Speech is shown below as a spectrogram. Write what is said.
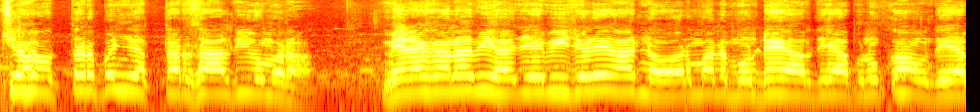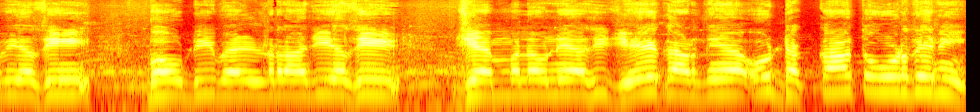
74 75 ਸਾਲ ਦੀ ਉਮਰ ਆ। ਮੇਰਾ ਖਿਆਲ ਆ ਵੀ ਹਜੇ ਵੀ ਜਿਹੜੇ ਆ ਨਾਰਮਲ ਮੁੰਡੇ ਆਪਦੇ ਆਪ ਨੂੰ ਕਹਾਉਂਦੇ ਆ ਵੀ ਅਸੀਂ ਬਾਡੀ ਬਿਲਡਰ ਆ ਜੀ ਅਸੀਂ ਜਿਮ ਲਾਉਨੇ ਆ ਅਸੀਂ ਜੇ ਕਰਦੇ ਆ ਉਹ ਡੱਕਾ ਤੋੜਦੇ ਨਹੀਂ।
